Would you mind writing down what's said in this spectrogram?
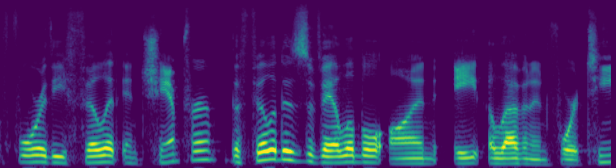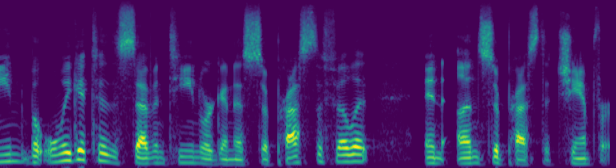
for the fillet and chamfer, the fillet is available on 8, 11, and 14, but when we get to the 17, we're going to suppress the fillet and unsuppress the chamfer.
